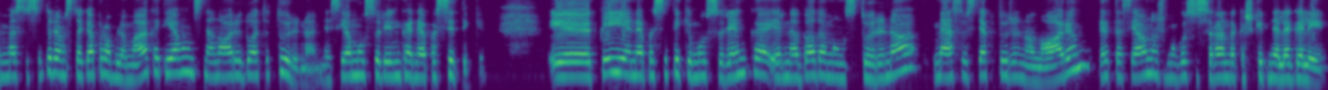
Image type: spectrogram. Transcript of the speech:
mes susiduriam su tokia problema kad jie mums nenori duoti turinio nes jie mūsų rinka nepasitiki. Ir kai jie nepasitiki mūsų rinka ir neduoda mums turinio mes vis tiek turinio norim ir tas jaunas žmogus susiranda kažkaip nelegaliai.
